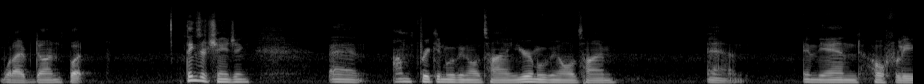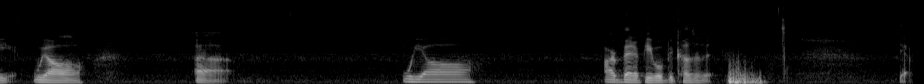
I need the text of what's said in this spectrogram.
what I've done. But things are changing, and I'm freaking moving all the time. You're moving all the time, and in the end, hopefully, we all. Uh, we all are better people because of it. Yep.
